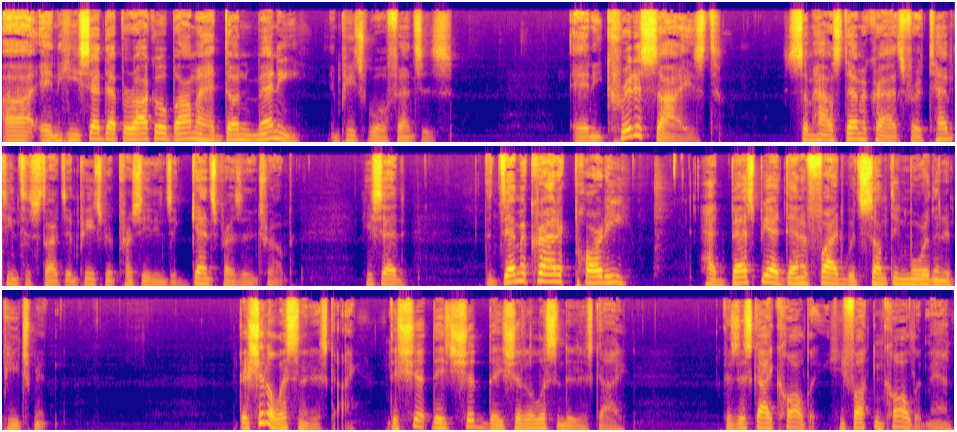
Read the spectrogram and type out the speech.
uh, and he said that Barack Obama had done many impeachable offenses, and he criticized some House Democrats for attempting to start the impeachment proceedings against President Trump. He said, The Democratic Party had best be identified with something more than impeachment. They should have listened to this guy. They should they should they should have listened to this guy. Because this guy called it. He fucking called it, man.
